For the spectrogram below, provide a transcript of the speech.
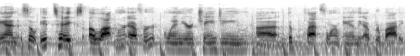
And so it takes a lot more effort when you're changing uh, the platform and the upper body.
